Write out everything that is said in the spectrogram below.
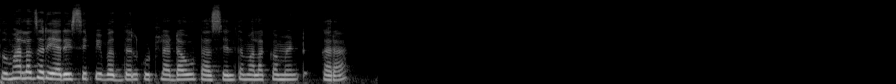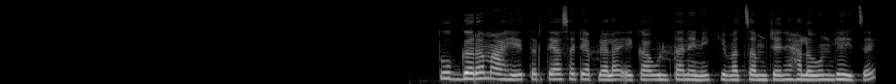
तुम्हाला जर या रेसिपीबद्दल कुठला डाऊट असेल तर मला कमेंट करा. तूप गरम आहे तर त्यासाठी आपल्याला एका उलतानेने किंवा चमच्याने हलवून घ्यायचं. आहे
